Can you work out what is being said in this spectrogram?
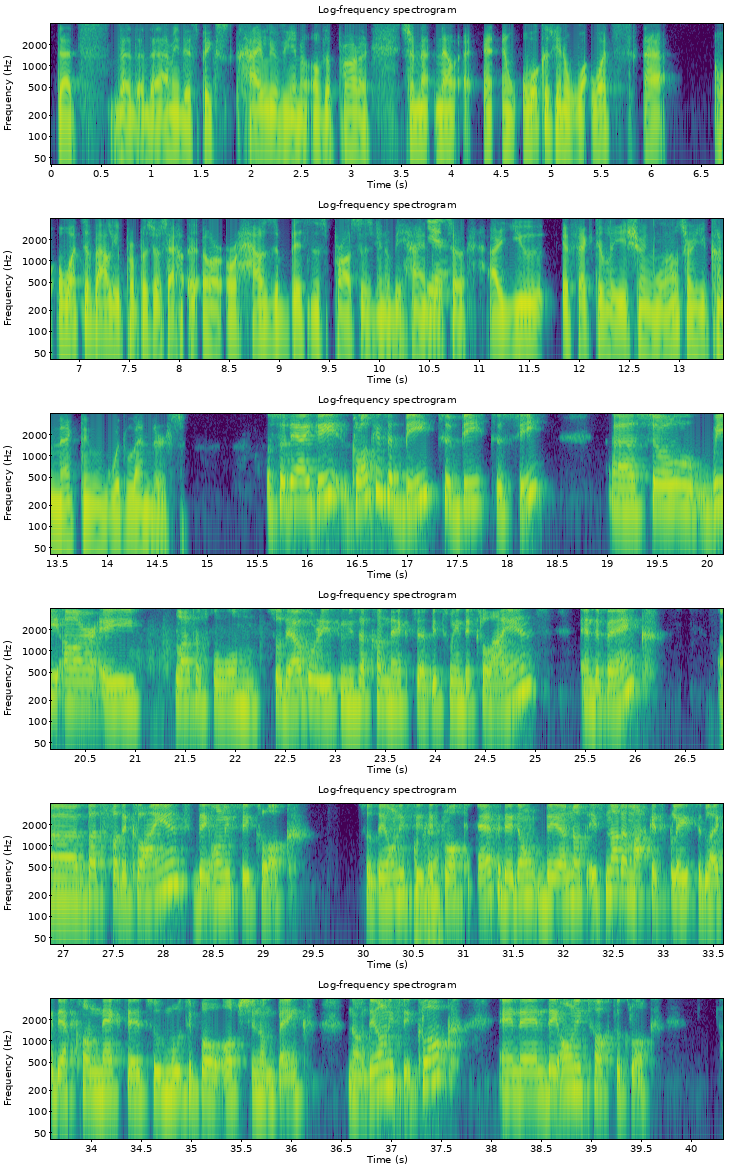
that's that, that, I mean, this speaks highly of you know of the product. So now, now and walk us, you know, what, what's uh, what's the value proposition or, or how's the business process you know behind yeah. it so are you effectively issuing loans or are you connecting with lenders so the idea clock is a b to b to c uh, so we are a platform so the algorithm is a connector between the client and the bank uh, but for the client they only see clock so they only see okay. the clock app. They don't. They are not. It's not a marketplace like they are connected to multiple option on bank. No, they only see clock, and then they only talk to clock.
